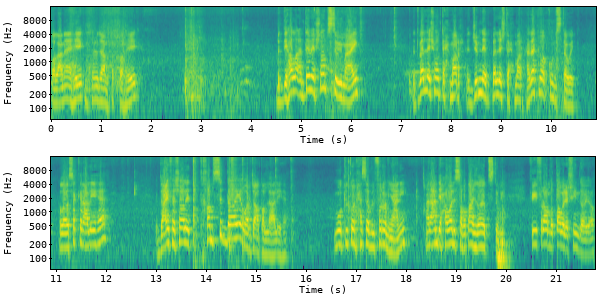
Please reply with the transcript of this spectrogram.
طلعناها هيك بنرجع بنحطها هيك. بدي هلا انتبه شلون تستوي معي. بتبلش هون تحمر الجبنة بتبلش تحمر. هذاك الوقت تكون استوت. هلا بسكر عليها. بدي اعيفها شغله خمس ست دقائق وأرجع أطلع عليها. قلت لكم حسب الفرن يعني. أنا عندي حوالي 17 دقيقة بتستوي. في فرن بتطول 20 دقيقة.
